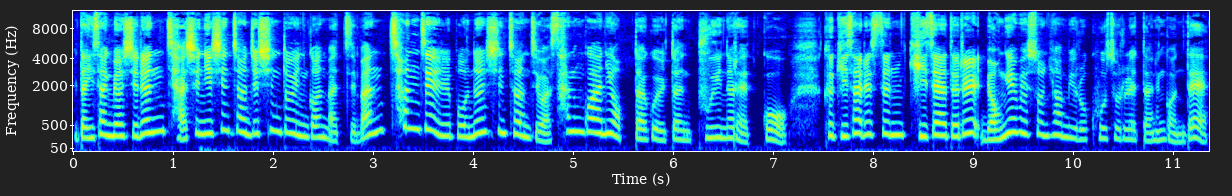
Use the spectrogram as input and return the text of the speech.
일단 이상면 씨는 자신이 신천지 신도인 건 맞지만 천지일보는 신천지와 상관이 없다고 일단 부인을 했고 그 기사를 쓴 기자들을 명예훼손 혐의로 고소를 했다는 건데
